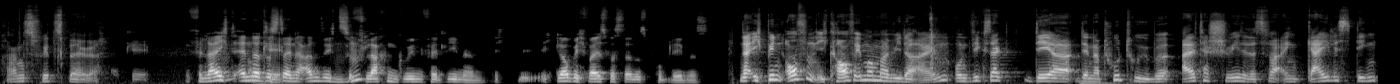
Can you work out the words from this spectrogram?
Franz Fritzberger. Vielleicht ändert es Okay. deine Ansicht zu Mhm. flachen grünen Veltlinern. Ich, ich glaube, ich weiß, was da das Problem ist. Na, ich bin offen, ich kaufe immer mal wieder ein. Und wie gesagt, der, der Naturtrübe, alter Schwede, das war ein geiles Ding.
